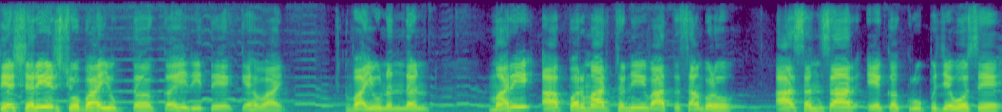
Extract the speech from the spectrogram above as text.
તે શરીર શોભાયુક્ત કઈ રીતે કહેવાય? વાયુનંદન, મારી આ પરમાર્થની વાત સાંભળો. આ સંસાર એક કૃપ જેવો છે,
